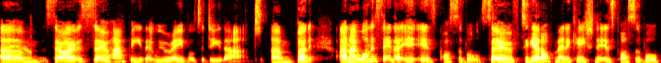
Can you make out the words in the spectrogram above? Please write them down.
Um, so I was so happy that we were able to do that. Um, but and I want to say that it is possible. So to get off medication, it is possible,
